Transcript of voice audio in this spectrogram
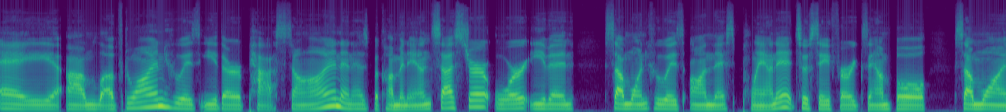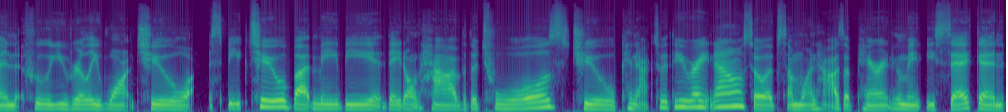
a um, loved one who is either passed on and has become an ancestor or even someone who is on this planet. So, say, for example, someone who you really want to speak to, but maybe they don't have the tools to connect with you right now. So if someone has a parent who may be sick and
